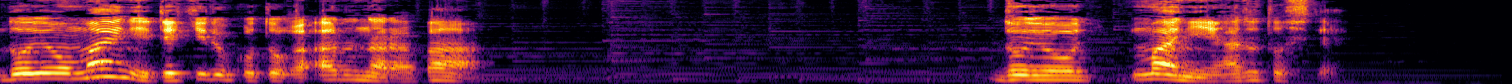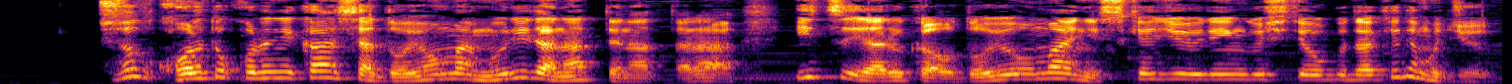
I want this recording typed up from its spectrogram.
土曜前にできることがあるならば、土曜前にやるとして、ちょっとこれとこれに関しては土曜前無理だなってなったら、いつやるかを土曜前にスケジューリングしておくだけでも十分。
